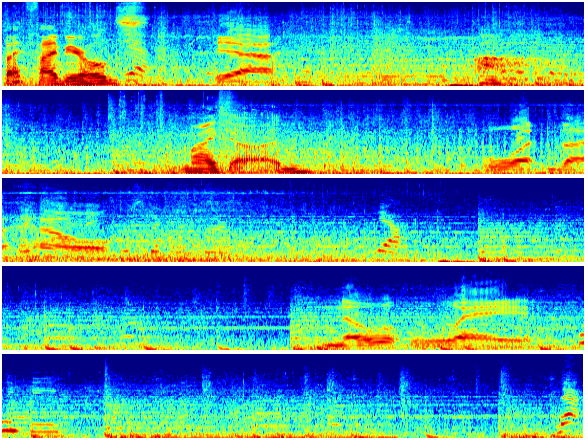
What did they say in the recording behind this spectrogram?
By five year olds? Yeah. Yeah. My god. What the Thank hell? Nick, for sticking it through. Yeah. No way. Sleepy. Max,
